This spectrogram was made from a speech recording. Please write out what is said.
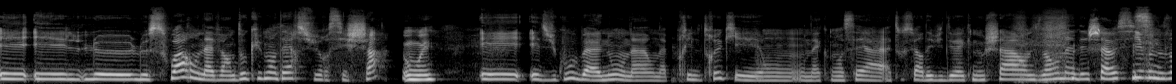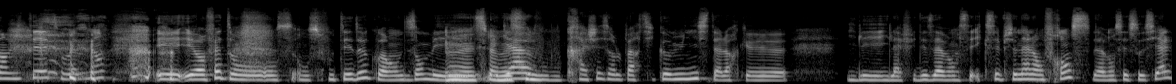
et, et, le, le, soir, on avait un documentaire sur ces chats. Oui. Et, et, du coup, bah, nous, on a, on a pris le truc et on, on a commencé à, à, tous faire des vidéos avec nos chats en disant on a des chats aussi, vous nous invitez, tout va bien. Et, et en fait, on, on, se foutait d'eux, quoi, en disant mais les gars, vous, vous crachez sur le Parti communiste alors que il, est, il a fait des avancées exceptionnelles en France, des avancées sociales.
